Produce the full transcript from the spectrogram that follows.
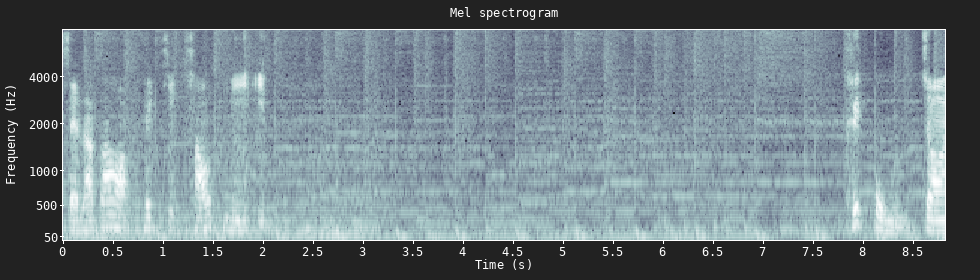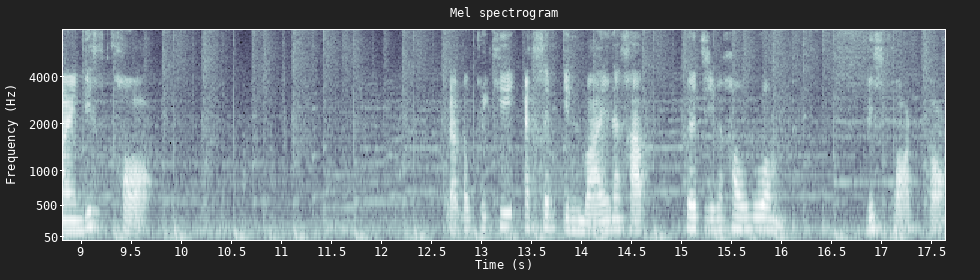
เสร็จแล้วก็คลิกที่ count me in คลิกปุ่ม join discord แล้วก็คลิกที่ accept invite นะครับ เพื่อที่จะเข้าร่วม discord ของ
